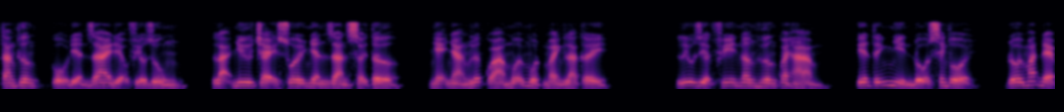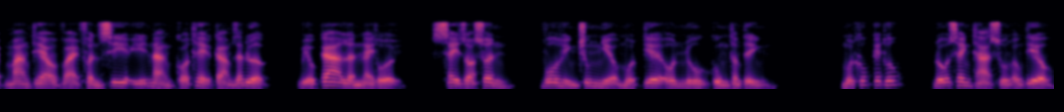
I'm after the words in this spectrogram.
tăng thương cổ điện giai điệu phiêu dùng lại như chạy xuôi nhân gian sợi tơ, nhẹ nhàng lướt qua mỗi một mảnh lá cây. Lưu diệp phi nâng hương quay hàm, yên tĩnh nhìn đỗ xanh thổi, đôi mắt đẹp mang theo vài phần si ý nàng có thể cảm giác được, biểu ca lần này thổi, say gió xuân, vô hình chung nhiều một tia ôn nhu cùng thâm tình. Một khúc kết thúc, đỗ xanh thả xuống ống tiêu,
